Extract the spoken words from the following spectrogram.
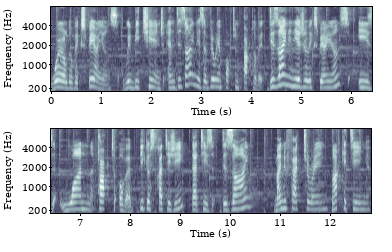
world of experience will be changed and design is a very important part of it. Design in the age of experience is one part of a bigger strategy that is design, manufacturing, marketing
